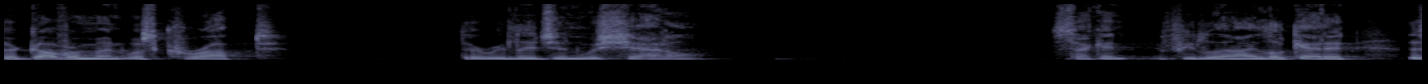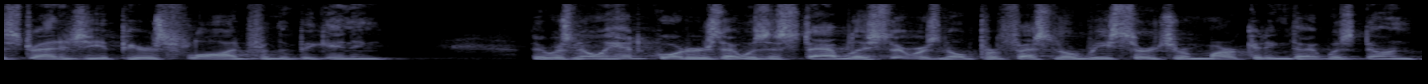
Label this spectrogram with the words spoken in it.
their government was corrupt, their religion was shallow. Second, if you and I look at it, this strategy appears flawed from the beginning. There was no headquarters that was established. There was no professional research or marketing that was done.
